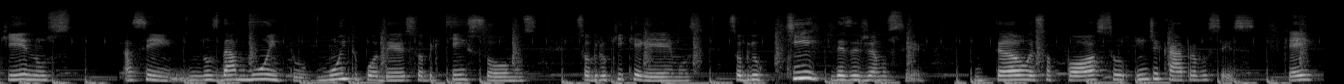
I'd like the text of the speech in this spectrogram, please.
que nos assim, nos dá muito, muito poder sobre quem somos, sobre o que queremos, sobre o que desejamos ser. Então, eu só posso indicar para vocês, ok?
